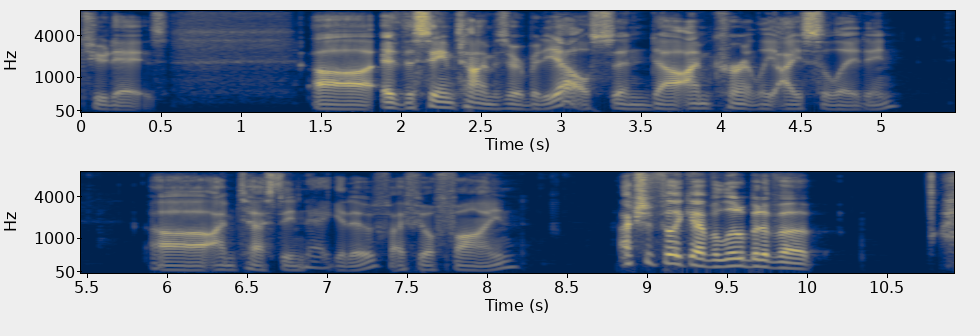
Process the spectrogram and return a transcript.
two days, uh, at the same time as everybody else, and uh, I'm currently isolating. Uh, I'm testing negative. I feel fine. I actually feel like I have a little bit of a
